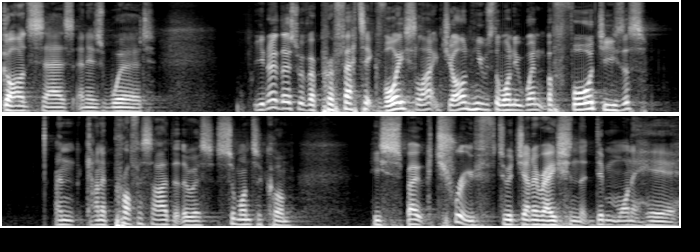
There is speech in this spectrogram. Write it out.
God says and His Word. You know, those with a prophetic voice like John, he was the one who went before Jesus and kind of prophesied that there was someone to come. He spoke truth to a generation that didn't want to hear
